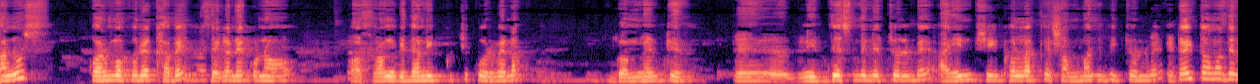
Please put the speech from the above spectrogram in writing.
মানুষ কর্ম করে খাবে, সেখানে কোনো অসাংবিধানিক কিছু করবে না। গভর্নমেন্টের নির্দেশ মেনে চলবে, আইন শৃঙ্খলাকে সম্মান দিয়ে চলবে, এটাই তো আমাদের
